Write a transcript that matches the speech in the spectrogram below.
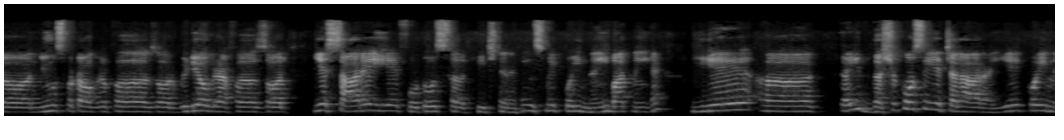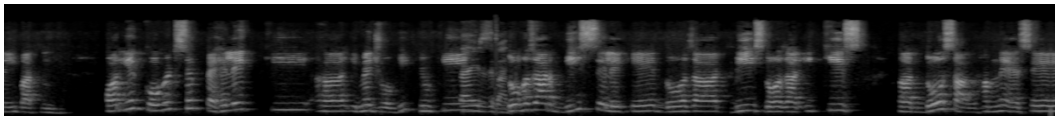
न्यूज़ फोटोग्राफर्स और वीडियोग्राफर्स और ये सारे ये फ़ोटोज़ खींचते रहते हैं। इसमें कोई नई बात नहीं है। ये आ, कई दशकों से ये चला आ रहा है। ये कोई नई बात नहीं है। और ये कोविड से पहले की आ, इमेज होगी क्योंकि 2020 से लेके 2020 2021 दो साल हमने ऐसे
